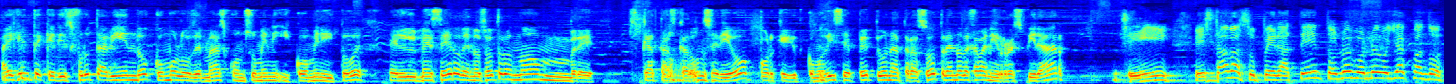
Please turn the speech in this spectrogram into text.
Hay gente que disfruta viendo cómo los demás consumen y comen y todo. El mesero de nosotros, no, hombre, qué atascadón se dio, porque como dice Pepe, una tras otra, y no dejaba ni respirar. Sí, estaba súper atento. Luego, luego, ya cuando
